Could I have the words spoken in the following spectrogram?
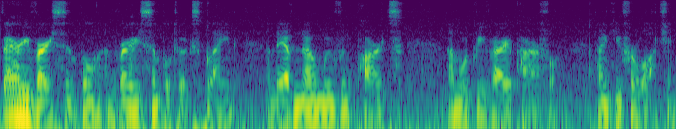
very, very simple and very simple to explain, and they have no moving parts and would be very powerful. Thank you for watching.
